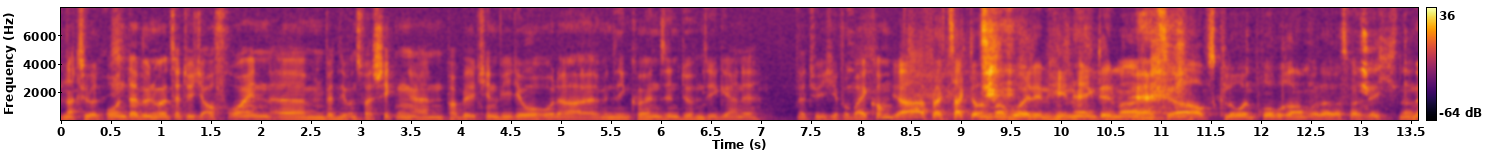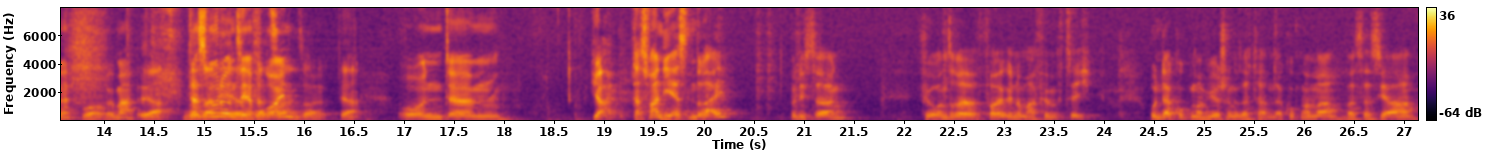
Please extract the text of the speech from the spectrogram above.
Natürlich. Und da würden wir uns natürlich auch freuen, ähm, wenn Sie uns was schicken, ein paar Bildchen, Video oder äh, wenn Sie in Köln sind, dürfen Sie gerne natürlich hier vorbeikommen. Ja, vielleicht zeigt er uns mal, wo er den hinhängt, den Miles, ja, aufs Klo im Proberaum oder was weiß ich. Ne? Ne? Wo auch immer. Ja, Das würde uns sehr freuen. Ja. Und ähm, ja, das waren die ersten drei, würde ich sagen, für unsere Folge Nummer 50. Und da gucken wir, wie wir schon gesagt haben, da gucken wir mal, was das Jahr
